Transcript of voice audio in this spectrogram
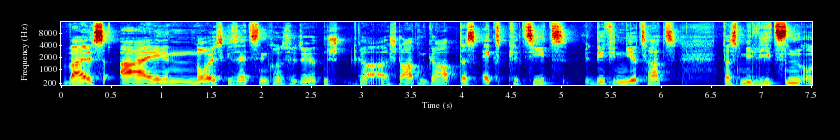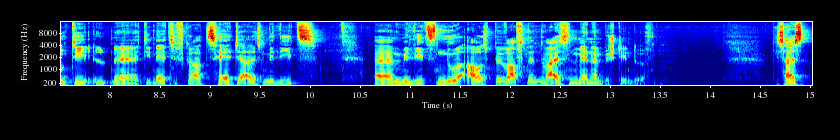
weil es ein neues Gesetz in den konföderierten Staaten gab, das explizit definiert hat, dass Milizen und die, äh, die Native Guard zählte als Miliz, äh, Milizen nur aus bewaffneten weißen Männern bestehen dürfen. Das heißt,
